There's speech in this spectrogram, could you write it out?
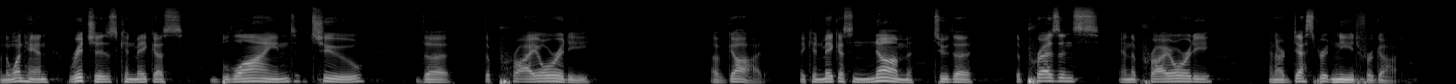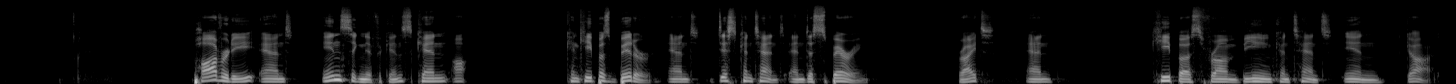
On the one hand, riches can make us blind to the, the priority of God. They can make us numb to the, the presence and the priority and our desperate need for God. Poverty and insignificance can, uh, can keep us bitter and discontent and despairing, right? And keep us from being content in God,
